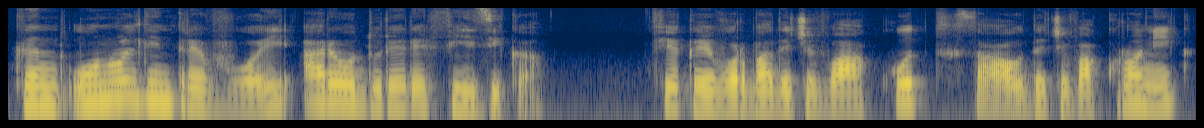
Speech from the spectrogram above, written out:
Când unul dintre voi are o durere fizică, fie că e vorba de ceva acut sau de ceva cronic,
